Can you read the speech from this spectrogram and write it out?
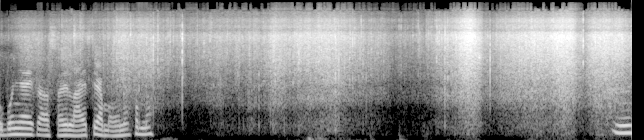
ตัวบนใหญ่ก็อาศัยหลายแต้มเอานะครับเนาะอืม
